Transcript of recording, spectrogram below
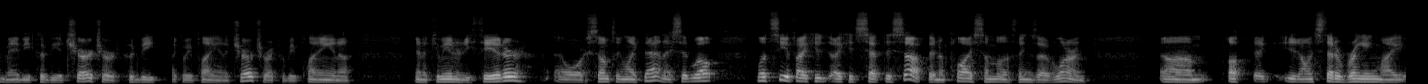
maybe it could be a church or it could be I could be playing in a church or I could be playing in a in a community theater or something like that. And I said well let's see if I could I could set this up and apply some of the things I've learned. Um, up, you know instead of bringing my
